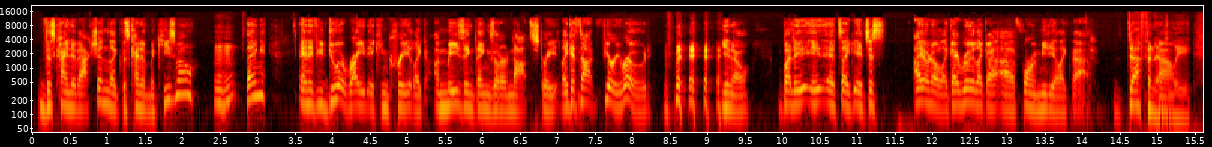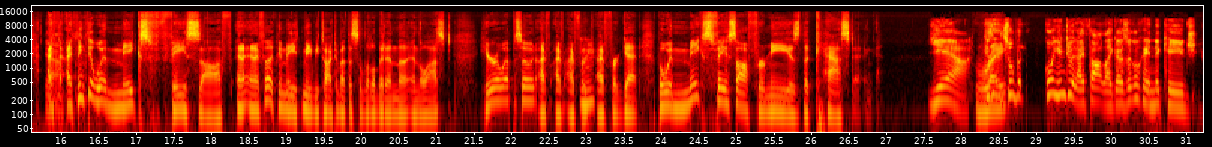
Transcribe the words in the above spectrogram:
this kind of action, like this kind of machismo Mhm. thing. And if you do it right, it can create like amazing things that are not straight. Like it's not Fury Road, you know, but it, it, it's like it just I don't know. Like I really like a, a form of media like that. Definitely. I, Yeah. th- I think that what makes Face Off, and, and I feel like we may maybe talked about this a little bit in the in the last Hero episode. I I, I, for, Mm-hmm. I forget, but what makes Face Off for me is the casting. Yeah, Right. So, but going into it, I thought like I was like, okay, Nick Cage,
